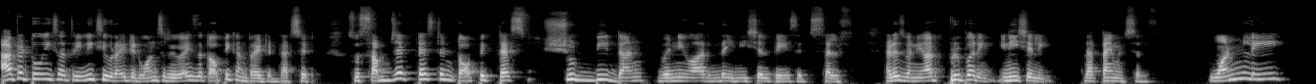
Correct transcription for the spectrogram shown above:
after two weeks or three weeks you write it. Once revise the topic and write it that's it. So subject test and topic test should be done when you are in the initial phase itself. That is when you are preparing initially that time itself. Only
